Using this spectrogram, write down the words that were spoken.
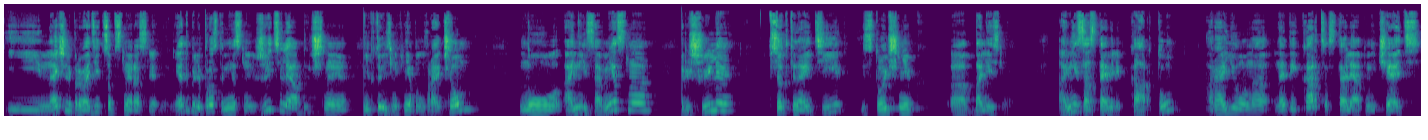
и начали проводить собственное расследование. Это были просто местные жители обычные, никто из них не был врачом, но они совместно решили все-таки найти источник э, болезни. Они составили карту района. На этой карте стали отмечать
